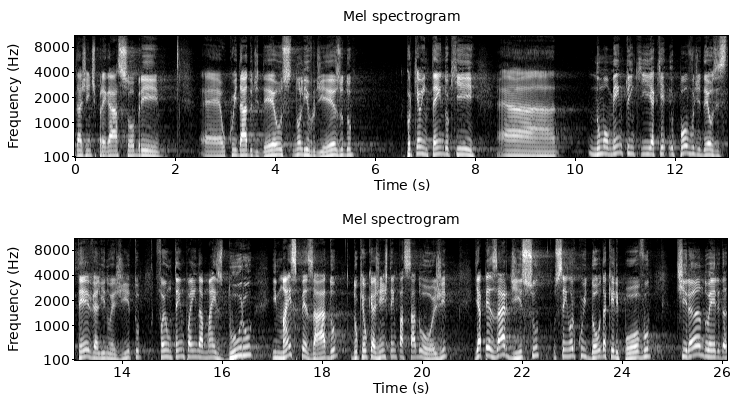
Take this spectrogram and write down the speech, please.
da gente pregar sobre é, o cuidado de Deus no livro de Êxodo, porque eu entendo que é, no momento em que aquele, o povo de Deus esteve ali no Egito, foi um tempo ainda mais duro e mais pesado do que o que a gente tem passado hoje, e apesar disso, o Senhor cuidou daquele povo tirando ele da,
